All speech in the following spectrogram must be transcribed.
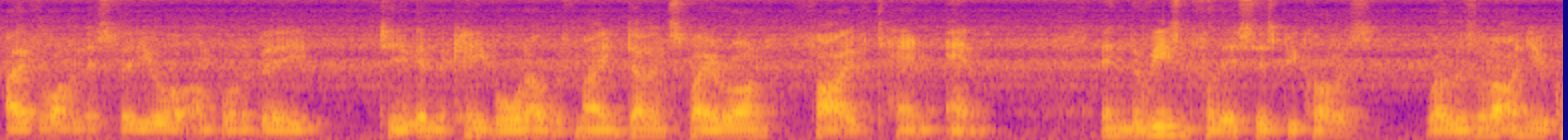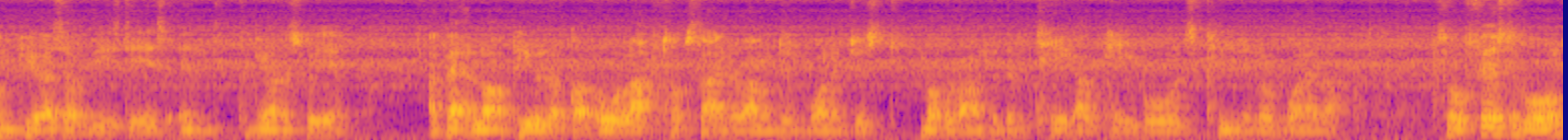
Hi everyone, in this video I'm going to be taking the keyboard out of my Dell Inspiron 510M and the reason for this is because well there's a lot of new computers out these days and to be honest with you I bet a lot of people have got old laptops lying around and want to just muck around with them, take out keyboards, clean it up, whatever. So first of all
